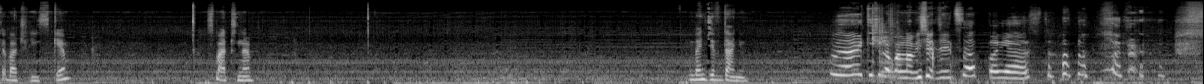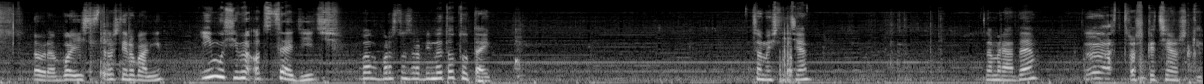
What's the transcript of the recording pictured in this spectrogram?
Chyba chilijskie. Smaczne. będzie w daniu. E, jakiś robal na mi siedzi, co to jest? Dobra, boję się strasznie robali. I musimy odcedzić, bo po prostu zrobimy to tutaj. Co myślicie? Dam radę? Troszkę ciężkie.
